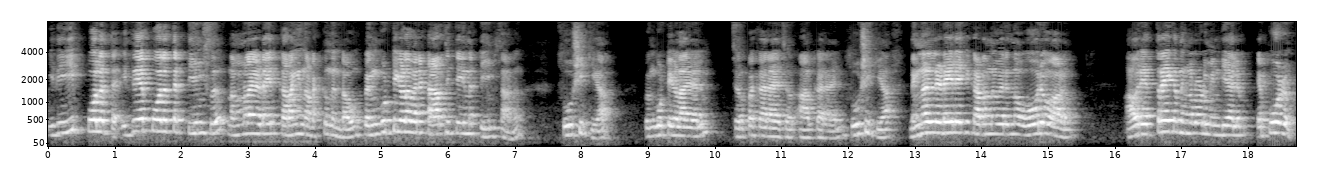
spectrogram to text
ഇത് ഈ പോലത്തെ ഇതേപോലത്തെ ടീംസ് നമ്മളെ ഇടയിൽ കറങ്ങി നടക്കുന്നുണ്ടാവും. പെൺകുട്ടികളെ വരെ ടാർഗറ്റ് ചെയ്യുന്ന ടീംസ് ആണ്. സൂക്ഷിക്കുക. പെൺകുട്ടികളായാലും ചെറുപ്പക്കാരായ ചെറു- ആൾക്കാരായാലും സൂക്ഷിക്കുക. നിങ്ങളുടെ ഇടയിലേക്ക് കടന്നു വരുന്ന ഓരോ ആളും അവരെത്രയൊക്കെ നിങ്ങളോട് മിണ്ടിയാലും എപ്പോഴും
